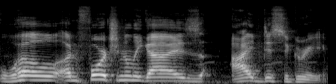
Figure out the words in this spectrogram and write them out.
Well, unfortunately, guys, I disagree.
